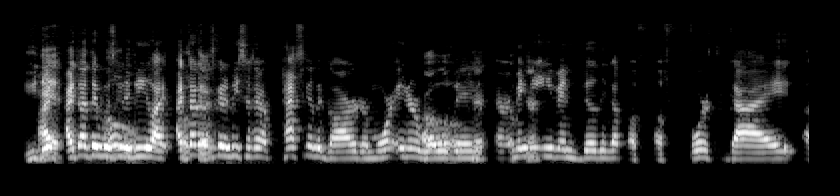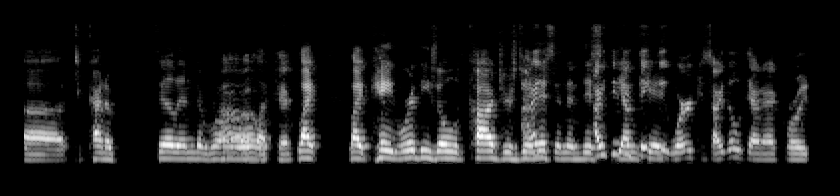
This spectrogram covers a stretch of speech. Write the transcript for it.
you I, did. I thought there was going Oh, to be like I thought it was going to be some type of passing of the guard or more interwoven, okay, or maybe okay. even building up a, a fourth guy uh, to kind of fill in the role. oh, like, like, like, hey, we're these old codgers doing I- this, and then this I didn't think kid. they were because I know Dan Aykroyd.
